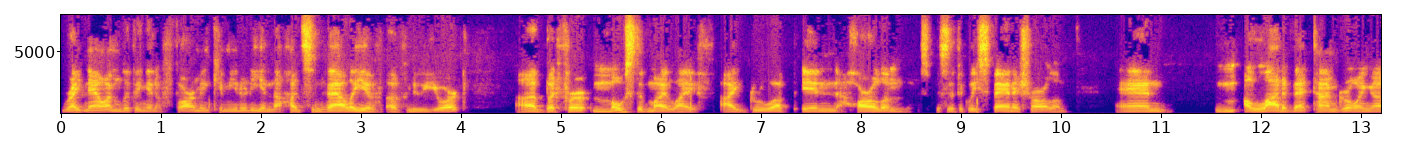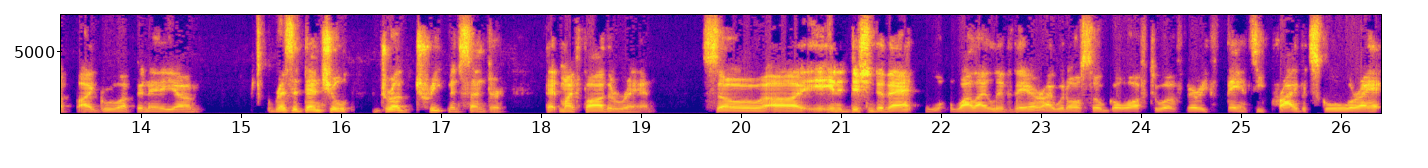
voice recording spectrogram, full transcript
right now, I'm living in a farming community in the Hudson Valley of, of New York. Uh, but for most of my life, I grew up in Harlem, specifically Spanish Harlem. And a lot of that time growing up, I grew up in a um, residential drug treatment center that my father ran. So, uh, in addition to that, w- while I lived there, I would also go off to a very fancy private school where I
